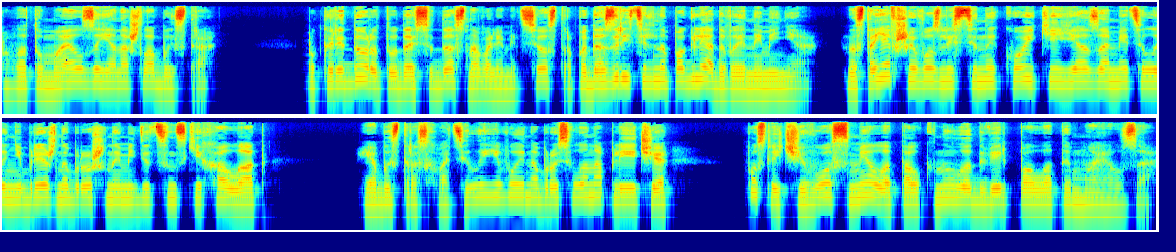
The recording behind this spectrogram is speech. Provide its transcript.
Палату Майлза я нашла быстро. По коридору туда-сюда сновали медсестры, подозрительно поглядывая на меня. Настоявший возле стены койки я заметила небрежно брошенный медицинский халат. Я быстро схватила его и набросила на плечи, после чего смело толкнула дверь палаты Майлза.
